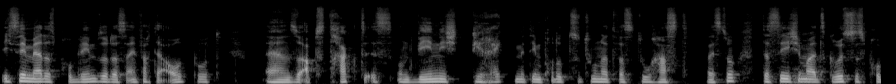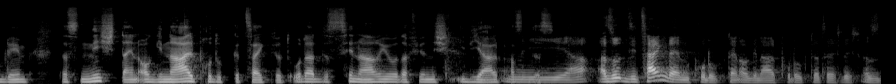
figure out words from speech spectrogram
Ich sehe mehr das Problem so, dass einfach der Output äh, so abstrakt ist und wenig direkt mit dem Produkt zu tun hat, was du hast. Weißt du? Das sehe ich immer als größtes Problem, dass nicht dein Originalprodukt gezeigt wird oder das Szenario dafür nicht ideal passt ist. Ja, also sie zeigen dein Produkt, dein Originalprodukt tatsächlich. Also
